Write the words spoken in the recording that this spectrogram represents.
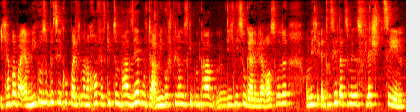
Ich habe aber Amigo so ein bisschen geguckt, weil ich immer noch hoffe, es gibt so ein paar sehr gute Amigo-Spiele und es gibt ein paar, die ich nicht so gerne wieder raushole. Und mich interessiert da zumindest Flash 10.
